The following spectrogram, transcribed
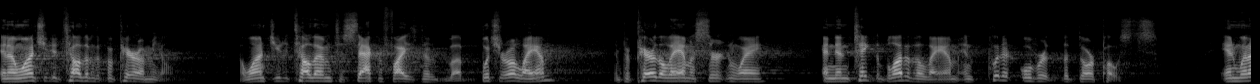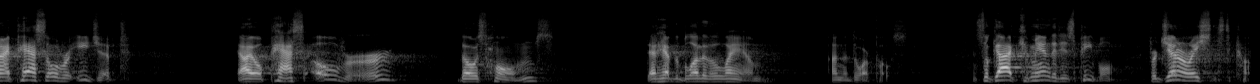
and I want you to tell them to prepare a meal. I want you to tell them to sacrifice, to uh, butcher a lamb and prepare the lamb a certain way, and then take the blood of the lamb and put it over the doorposts. And when I pass over Egypt, I will pass over those homes that have the blood of the lamb on the doorpost. And so God commanded his people for generations to come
